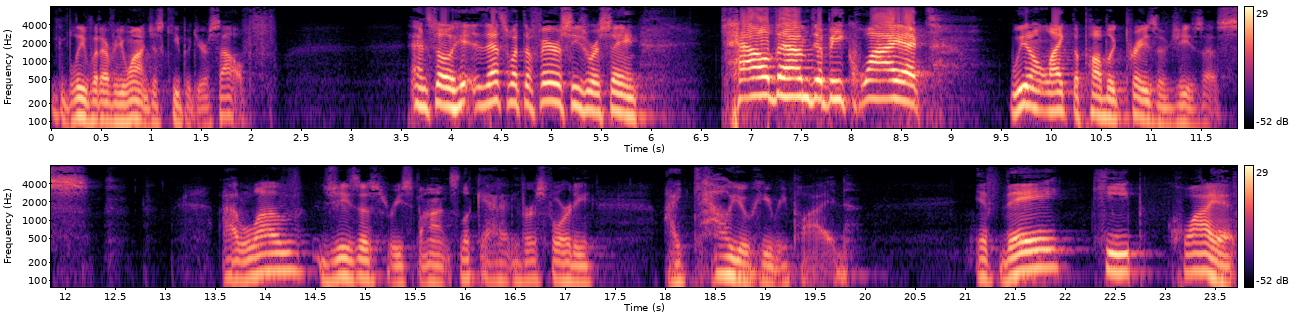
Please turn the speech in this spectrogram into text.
You can believe whatever you want, just keep it to yourself. And so that's what the Pharisees were saying. Tell them to be quiet. We don't like the public praise of Jesus. I love Jesus' response. Look at it in verse 40. I tell you, he replied if they keep quiet,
